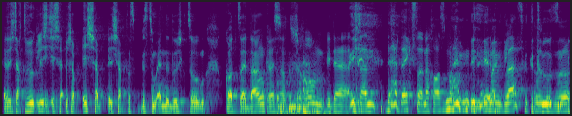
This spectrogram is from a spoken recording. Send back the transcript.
Also ich dachte wirklich, ich, ich habe ich hab, ich hab das bis zum Ende durchgezogen. Gott sei Dank. du weißt doch, Jerome, wie der dann, der hat extra noch aus meinem, Ja. meinem Glas getrunken, so.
